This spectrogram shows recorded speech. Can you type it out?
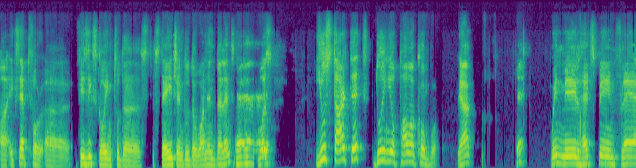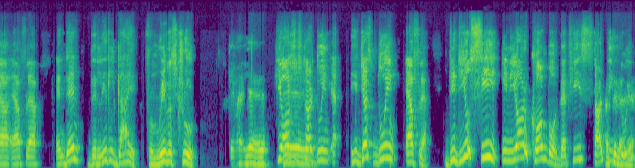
uh, except for uh, Physicx going to the stage and do the one hand balance, Yeah, yeah, yeah. was you started doing your power combo. Yeah. Yeah. Windmill, head spin, flare, air flare. And then the little guy from Rivers crew yeah, he also yeah. doing, he just doing air flare. Did you see in your combo that he's starting that, doing?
